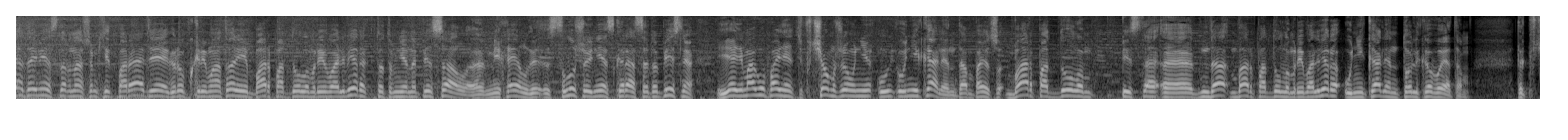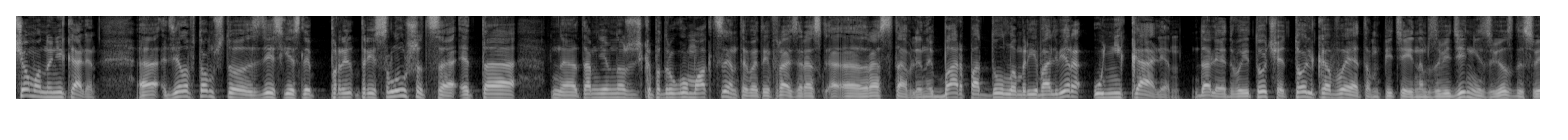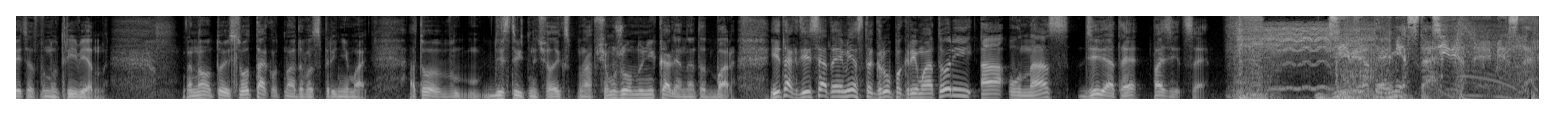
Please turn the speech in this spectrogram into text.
Десятое место в нашем хит-параде. Группа «Крематорий», «Бар под дулом револьвера». Кто-то мне написал, э, Михаил, слушаю несколько раз эту песню, я не могу понять, в чем же уни- уникален. Там поется «Бар под дулом, писта... э, да, бар под дулом револьвера уникален только в этом». Так в чем он уникален? Э, дело в том, что здесь, если прислушаться, это э, там немножечко по-другому акценты в этой фразе рас, э, расставлены. Бар под дулом револьвера уникален. Далее двоеточие. Только в этом питейном заведении звезды светят внутривенно. Ну, то есть вот так вот надо воспринимать. А то действительно человек... А в чем же он уникален, этот бар? Итак, десятое место группа «Крематорий», а у нас девятая позиция. Девятое место. Девятое место.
